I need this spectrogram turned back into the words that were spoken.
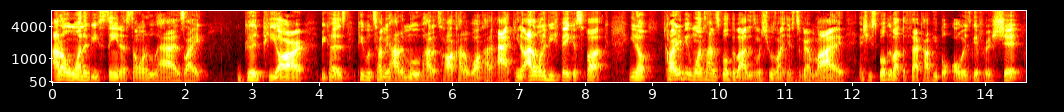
I don't want to be seen as someone who has like good PR because people tell me how to move, how to talk, how to walk, how to act. You know, I don't want to be fake as fuck. You know, Cardi B one time spoke about this when she was on Instagram Live, and she spoke about the fact how people always give her shit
